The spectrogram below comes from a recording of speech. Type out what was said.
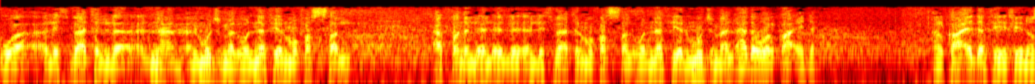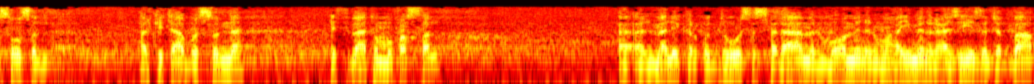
والإثبات نعم المجمل والنفي المفصل. عفوا الإثبات المفصل والنفي المجمل هذا هو القاعدة. القاعدة في في نصوص الكتاب والسنة إثبات مفصل الملك القدوس السلام المؤمن المهيمن العزيز الجبار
